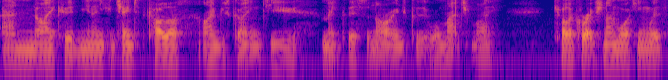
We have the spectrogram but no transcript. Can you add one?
And I could you know you can change the color. I'm just going to make this an orange because it will match my color correction I'm working with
